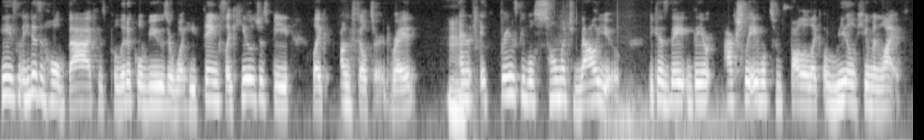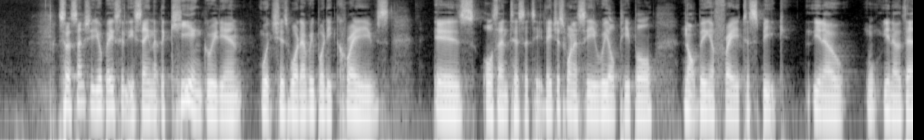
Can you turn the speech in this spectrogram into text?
he's he doesn't hold back his political views or what he thinks. Like he'll just be like unfiltered, right? Mm. And it brings people so much value because they they're actually able to follow like a real human life. So essentially you're basically saying that the key ingredient which is what everybody craves is authenticity. They just want to see real people not being afraid to speak you know, you know their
